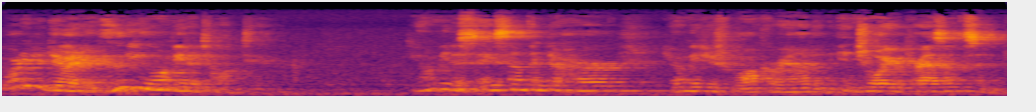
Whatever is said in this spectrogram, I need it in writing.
What are you doing here? Who do you want me to talk to? Do you want me to say something to her? Do you want me to just walk around and enjoy your presence and,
